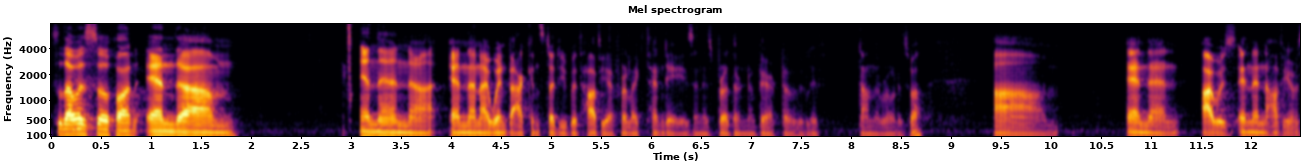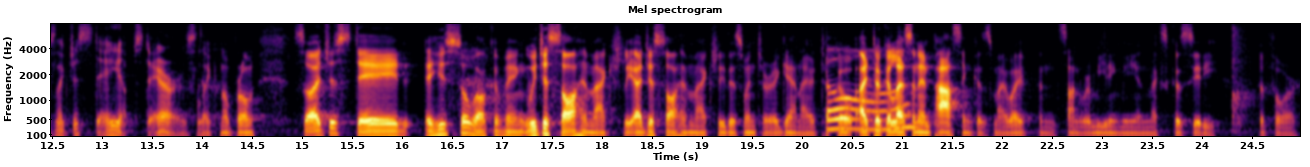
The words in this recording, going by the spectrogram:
so that was so fun. And um, and then uh, and then I went back and studied with Javier for like ten days and his brother Norberto who lived down the road as well. Um, and then I was, and then Javier was like, just stay upstairs, like no problem. So I just stayed. He's so welcoming. We just saw him actually. I just saw him actually this winter again. I took a, I took a lesson in passing because my wife and son were meeting me in Mexico City before,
